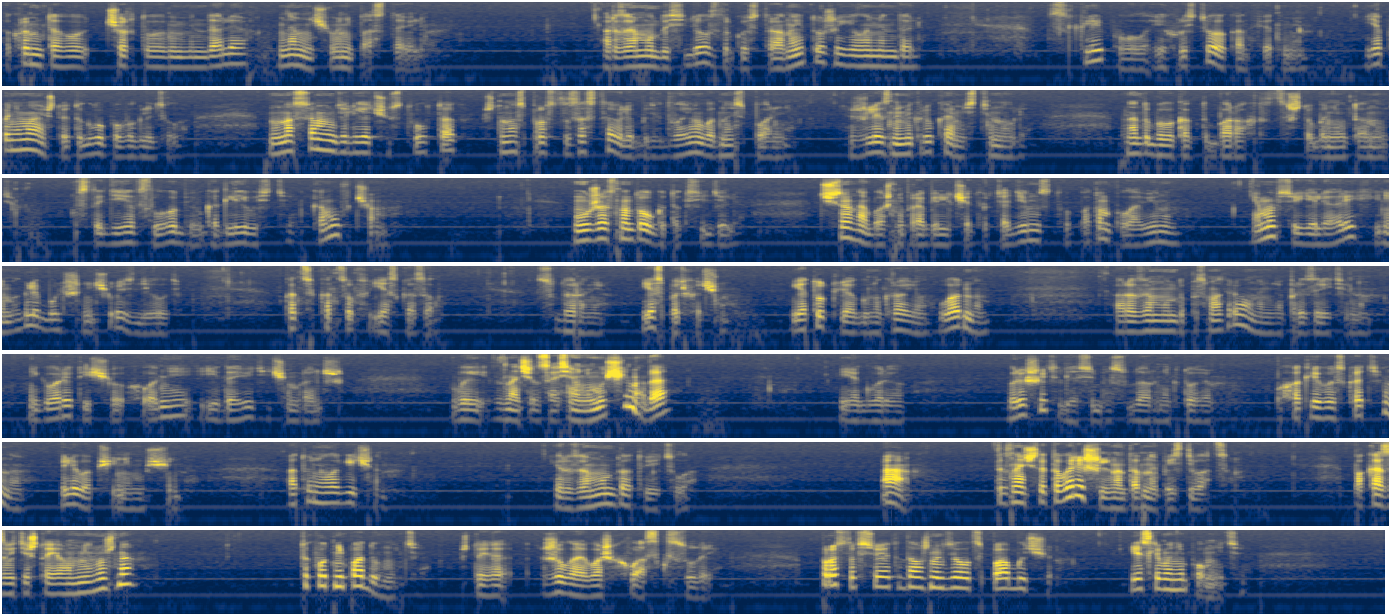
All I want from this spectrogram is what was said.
А кроме того, чертового миндаля нам ничего не поставили. Розамуда сидела с другой стороны и тоже ела миндаль. Склипывала и хрустела конфетами. Я понимаю, что это глупо выглядело. Но на самом деле я чувствовал так, что нас просто заставили быть вдвоем в одной спальне. Железными крюками стянули. Надо было как-то барахтаться, чтобы не утонуть. В стыде, в злобе, в годливости. Кому в чем? Мы ужасно долго так сидели. Часы на башне пробили четверть одиннадцатого, потом половину. А мы все ели орехи и не могли больше ничего сделать. В конце концов, я сказал, «Сударыня, я спать хочу. Я тут лягу на краю, ладно?» А Розамунда посмотрела на меня презрительно и говорит еще холоднее и ядовитее, чем раньше. «Вы, значит, совсем не мужчина, да?» Я говорю, «Вы решите для себя, сударыня, кто я? Похотливая скотина или вообще не мужчина? А то нелогично». И Розамунда ответила, «А, так значит, это вы решили надо мной поиздеваться? Показываете, что я вам не нужна? Так вот не подумайте что я желаю ваших ласк, сударь. Просто все это должно делаться по обычаю, если вы не помните.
